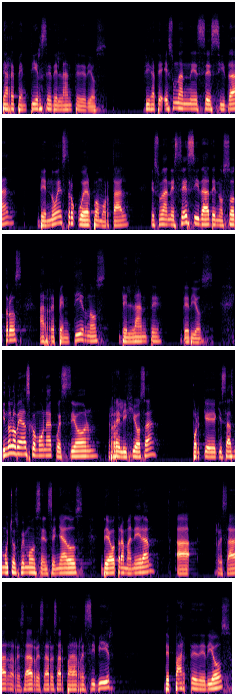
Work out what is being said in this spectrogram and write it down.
de arrepentirse delante de Dios. Fíjate, es una necesidad de nuestro cuerpo mortal es una necesidad de nosotros arrepentirnos delante de Dios. Y no lo veas como una cuestión religiosa, porque quizás muchos fuimos enseñados de otra manera a rezar, a rezar, rezar, rezar para recibir de parte de Dios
